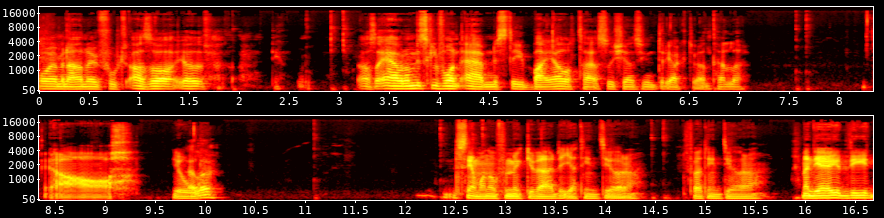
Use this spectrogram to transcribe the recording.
Och jag menar, han har ju fort... Alltså, jag... alltså, även om vi skulle få en Amnesty buyout här så känns ju inte det aktuellt heller. Ja, jo. Eller? Det ser man nog för mycket värde i att inte göra. För att inte göra. Men det, det,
